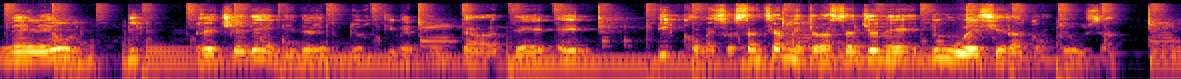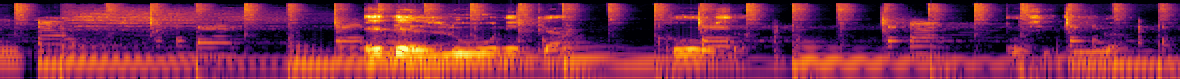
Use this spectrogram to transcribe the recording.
nelle ultime precedenti delle ultime puntate e di come sostanzialmente la stagione 2 si era conclusa. Ed è l'unica cosa positiva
